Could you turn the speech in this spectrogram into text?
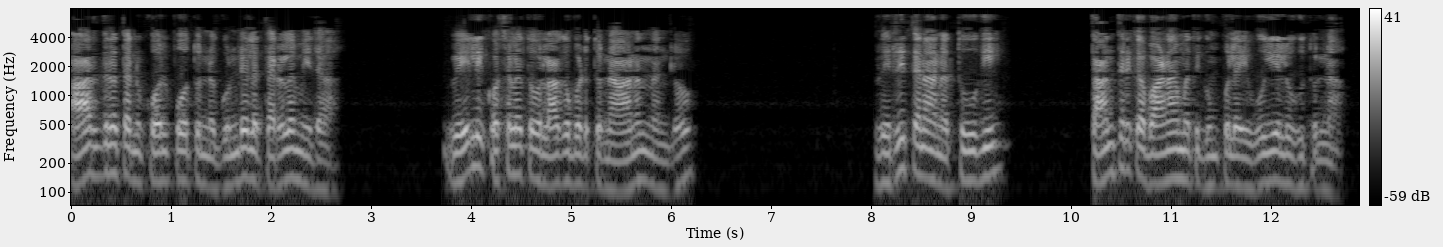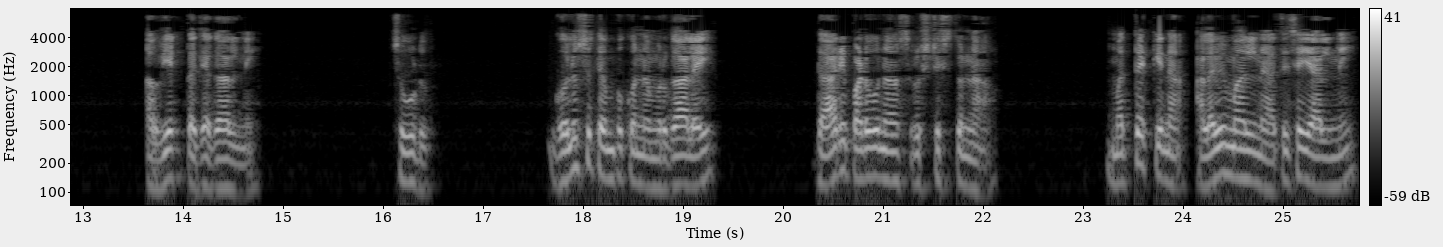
ఆర్ద్రతను కోల్పోతున్న గుండెల తెరల మీద వేలి కొసలతో లాగబడుతున్న ఆనందంలో వెర్రితనాన తూగి తాంత్రిక బాణామతి గుంపులై ఊయలుగుతున్న అవ్యక్త జగాల్ని చూడు. గొలుసు తెంపుకున్న మృగాలై దారి పడవున సృష్టిస్తున్న మత్తెక్కిన అలవిమాలిన అతిశయాల్ని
